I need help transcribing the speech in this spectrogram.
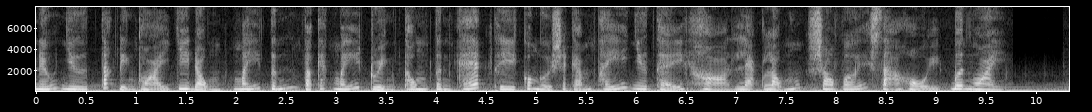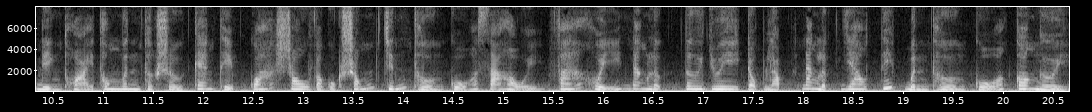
Nếu như tắt điện thoại di động, máy tính và các máy truyền thông tin khác thì con người sẽ cảm thấy như thể họ lạc lõng so với xã hội bên ngoài. Điện thoại thông minh thực sự can thiệp quá sâu vào cuộc sống chính thường của xã hội phá hủy năng lực tư duy độc lập năng lực giao tiếp bình thường của con người.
